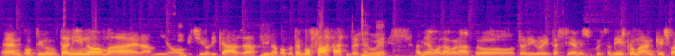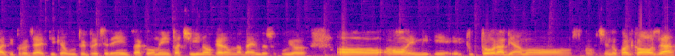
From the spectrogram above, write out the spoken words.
è un po' più lontanino, ma era mio vicino di casa fino a poco tempo fa, per Eh cui beh. abbiamo lavorato, tra virgolette, assieme su questo disco, ma anche su altri progetti che ho avuto in precedenza, come i Pacino, che era una band su cui ho, ho- ho e, e- e tuttora abbiamo, sto facendo qualcosa.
